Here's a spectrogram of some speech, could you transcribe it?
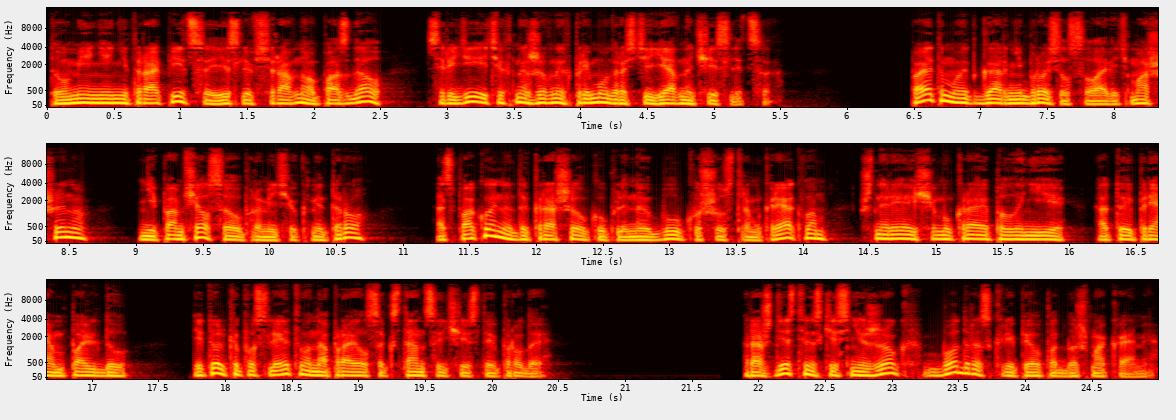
то умение не торопиться, если все равно опоздал, среди этих наживных премудростей явно числится. Поэтому Эдгар не бросился ловить машину, не помчался опрометью к метро, а спокойно докрошил купленную булку шустрым кряквом, шныряющим у края полыньи, а то и прямо по льду, и только после этого направился к станции «Чистые пруды». Рождественский снежок бодро скрипел под башмаками.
